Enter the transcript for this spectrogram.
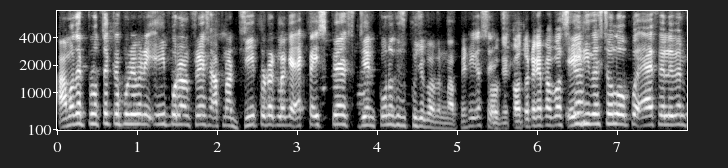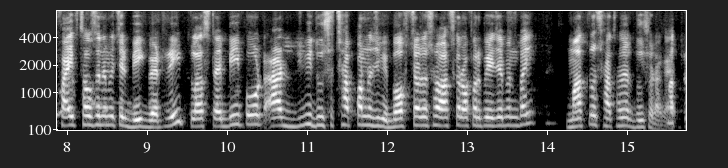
আমাদের প্রত্যেকটা পরিমাণে এই পরিমাণ ফ্রেশ আপনার যে প্রোডাক্ট লাগে একটা স্ক্র্যাচ জেন কোনো কিছু খুঁজে পাবেন না আপনি ঠিক আছে? ওকে কত টাকায় পাবো? এই ডিভাইসটা হলো Oppo F11 5000 mAh এর big battery plus type B port 8 GB 256 GB box charger সহ আজকের অফার পেয়ে যাবেন ভাই মাত্র 7200 টাকা মাত্র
